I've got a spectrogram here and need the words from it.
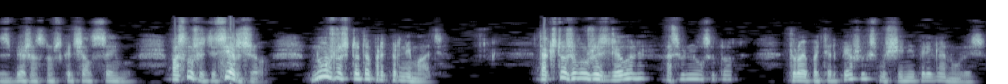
с бешенством вскричал Сеймур. «Послушайте, Серджио, нужно что-то предпринимать». «Так что же вы уже сделали?» — осведомился тот. Трое потерпевших в смущении переглянулись.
